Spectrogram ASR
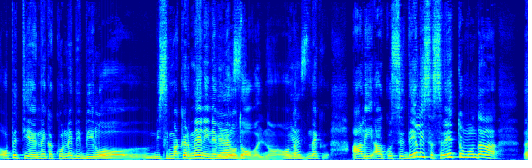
opet je nekako ne bi bilo, mislim, makar meni ne bi yes. bilo dovoljno. Onda yes. nek, ali ako se deli sa svetom, onda uh,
